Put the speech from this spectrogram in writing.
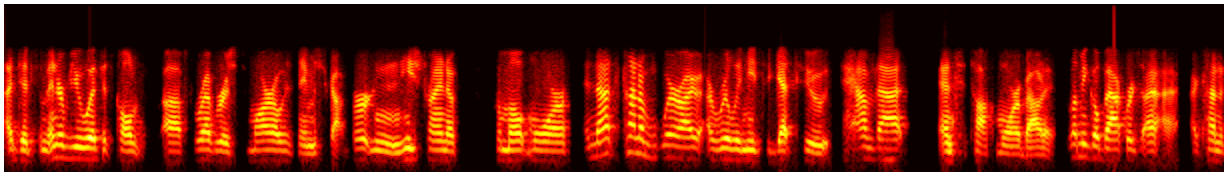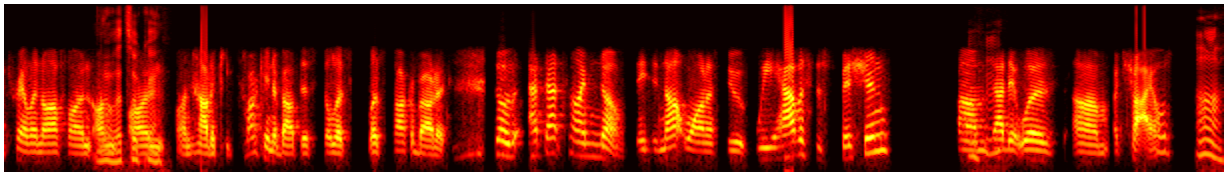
I did some interview with. It's called uh, Forever Is Tomorrow. His name is Scott Burton, and he's trying to promote more. And that's kind of where I, I really need to get to to have that and to talk more about it. Let me go backwards. I, I, I kind of trailing off on on No, that's okay. on on how to keep talking about this. So let's let's talk about it. So at that time, no, they did not want us to. We have a suspicion um, Mhm. that it was um, a child Ah.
